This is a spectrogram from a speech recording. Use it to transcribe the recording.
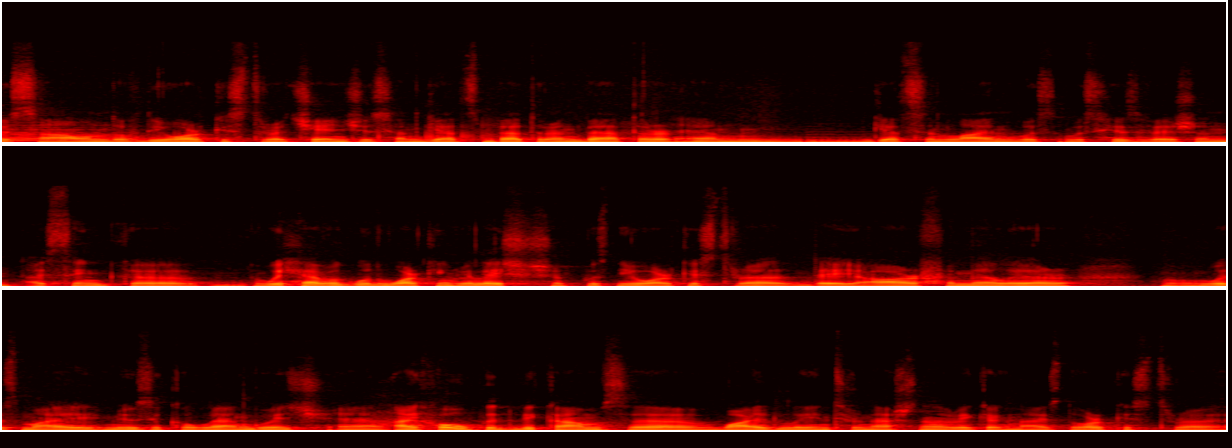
the sound of the orchestra changes and gets better and better and gets in line with, with his vision. I think uh, we have a good working relationship with the orchestra. They are familiar with my musical language and I hope it becomes a widely internationally recognized orchestra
